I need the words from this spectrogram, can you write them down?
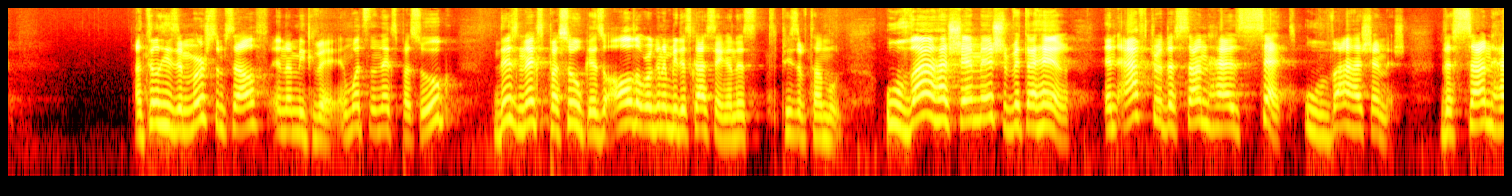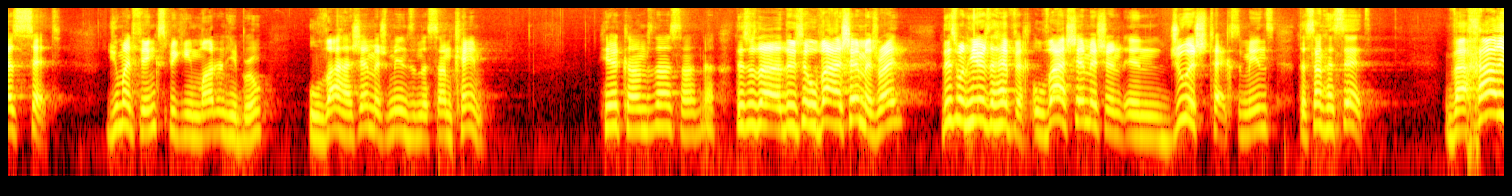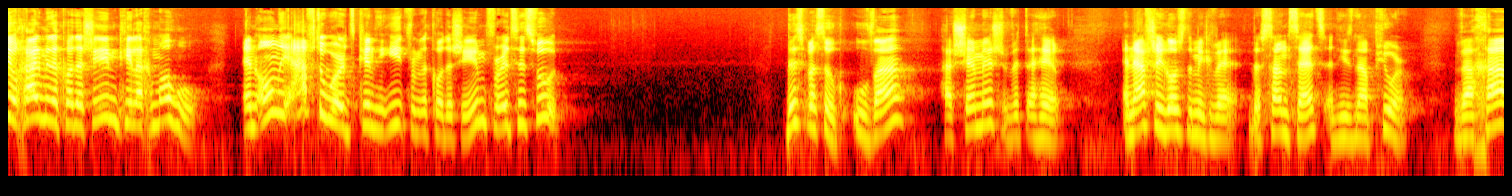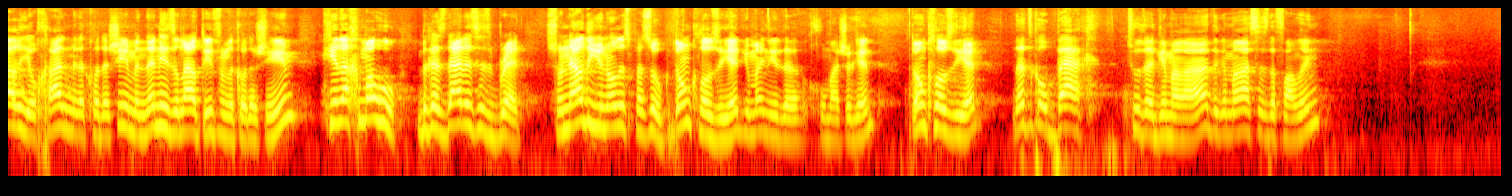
Until he's immersed himself in a mikveh. And what's the next pasuk? This next pasuk is all that we're going to be discussing in this piece of Talmud. Uva hashemesh v'taher. And after the sun has set, uva hashemesh, the sun has set. You might think, speaking modern Hebrew, uva hashemesh means when the sun came. Here comes the sun. This is the this is Uva Hashemesh, right? This one here is a Hefech. Uva Hashemesh in, in Jewish text means the sun has set. V'achar yochal min kodashim ki lachmohu. And only afterwards can he eat from the kodashim, for it's his food. This pasuk, Uva Hashemesh v'taher. And after he goes to the mikveh, the sun sets and he's now pure. V'achar yochal min kodashim, and then he's allowed to eat from the kodashim ki lachmohu, because that is his bread. So now that you know this pasuk, don't close it yet. You might need the chumash again. Don't close it yet. Let's go back to the Gemara. The Gemara says the following:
